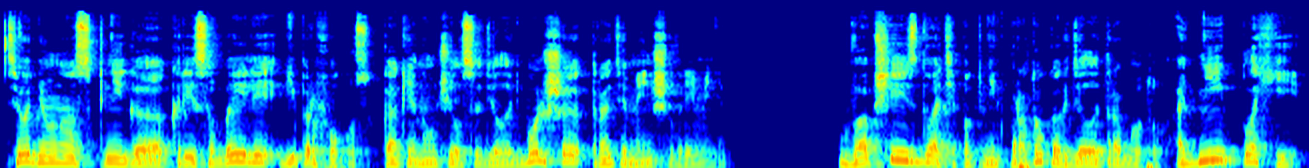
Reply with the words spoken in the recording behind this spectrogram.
Сегодня у нас книга Криса Бейли «Гиперфокус. Как я научился делать больше, тратя меньше времени». Вообще есть два типа книг про то, как делать работу. Одни плохие.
